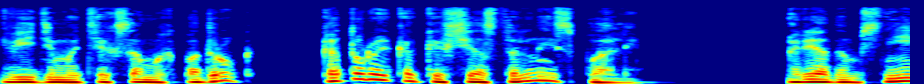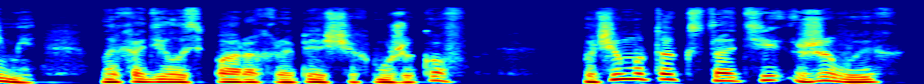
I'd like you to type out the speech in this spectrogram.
видимо, тех самых подруг, которые, как и все остальные, спали. Рядом с ними находилась пара храпящих мужиков, почему-то, кстати, живых,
